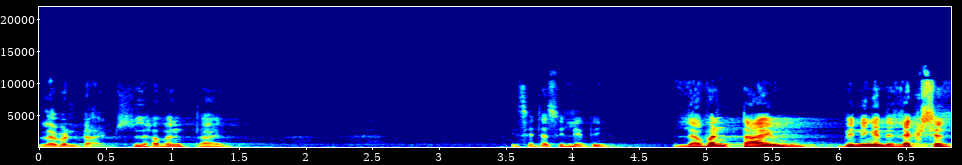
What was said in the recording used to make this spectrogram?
11 times. 11 time. Is it a silly thing? 11 time winning an election.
